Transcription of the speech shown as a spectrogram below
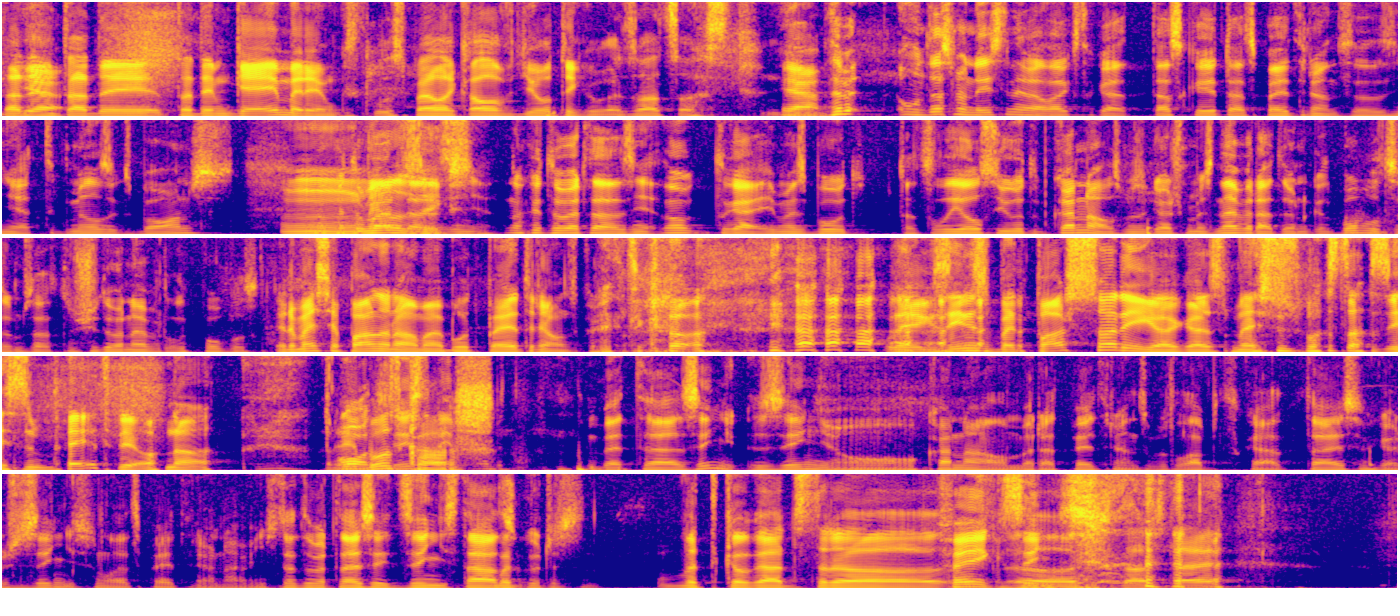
tādiem, tādiem, tādiem gameriem, kas spēlē Call of Duty kaut kādas vecās. Jā, un tas man īstenībā liekas, kā, tas, ka ir tāds Patreon, tas ir tik milzīgs bonus. Mm, nu, milzīgs. ziņā- Nu, ka tu vari tādā ziņā, nu, tā kā, ja mēs būtu tāds liels YouTube kanāls, mēs vienkārši mēs nevarētu to nekad publicēt, un šito nevar likt publiski. Ir mēs jau panorāmā būtu Patreons, kur ir tā kā liekas ziņas, bet pašas svarīgākās mēs jums pastāstīsim Patreonā. Arī O, būs karš. īstenībā- Bet uh, ziņu, ziņu kanālam varētu Patreons būt labi. tā kā Taisa vienkārši ziņas un lēc Patreonā. Viņš tad var taisīt ziņas tādas, Bet- kuras. Bet kaut kādas tur uh, Fake ziņas. tās tā,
